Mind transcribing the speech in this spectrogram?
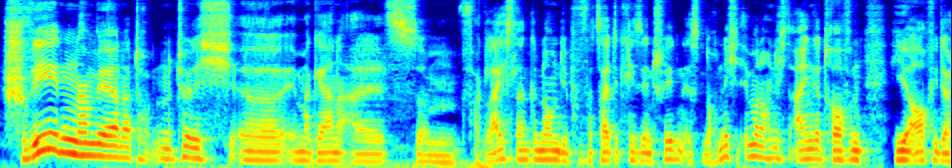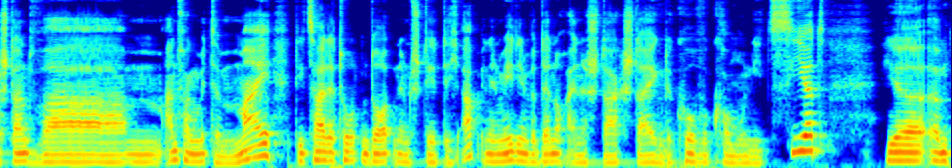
Schweden haben wir natürlich äh, immer gerne als ähm, Vergleichsland genommen. Die prophezeite Krise in Schweden ist noch nicht, immer noch nicht eingetroffen. Hier auch Widerstand war ähm, Anfang Mitte Mai. Die Zahl der Toten dort nimmt stetig ab. In den Medien wird dennoch eine stark steigende Kurve kommuniziert. Hier, ähm,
